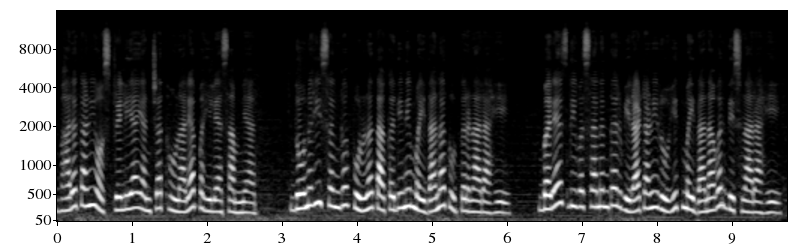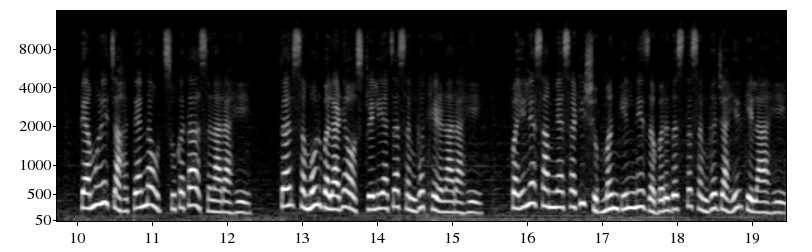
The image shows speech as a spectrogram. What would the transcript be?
भारत आणि ऑस्ट्रेलिया यांच्यात होणाऱ्या पहिल्या सामन्यात दोनही संघ पूर्ण ताकदीने मैदानात उतरणार आहे. बऱ्याच दिवसानंतर विराट आणि रोहित मैदानावर दिसणार आहे. त्यामुळे चाहत्यांना उत्सुकता असणार आहे. तर समोर बलाढ्या ऑस्ट्रेलियाचा संघ खेळणार आहे. पहिल्या सामन्यासाठी शुभमन गिलने जबरदस्त संघ जाहीर केला आहे.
